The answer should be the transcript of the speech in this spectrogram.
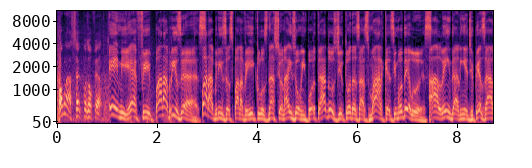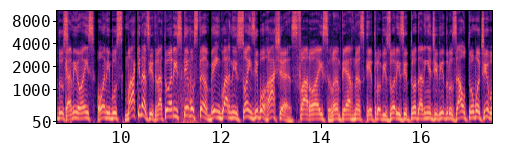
Vamos lá, segue com as ofertas. MF Parabrisas. Parabrisas para veículos nacionais ou importados de todas as marcas e modelos. Além da linha de pesados, caminhões, ônibus, máquinas e tratores, temos também guarnições e borrachas, faróis, lanternas, retrovisores e toda a linha de vidros automotivo.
